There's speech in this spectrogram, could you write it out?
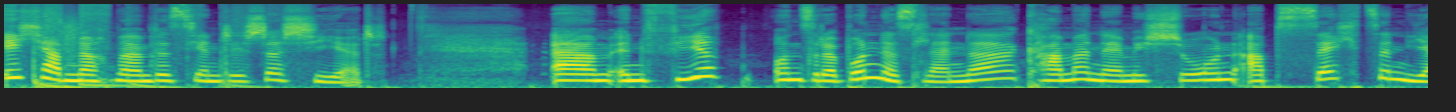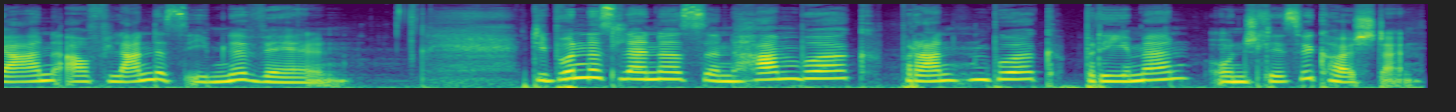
Ich habe noch mal ein bisschen recherchiert. Ähm, in vier unserer Bundesländer kann man nämlich schon ab 16 Jahren auf Landesebene wählen. Die Bundesländer sind Hamburg, Brandenburg, Bremen und Schleswig-Holstein.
